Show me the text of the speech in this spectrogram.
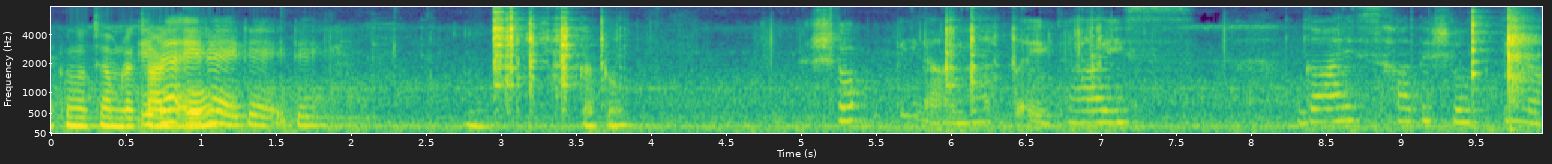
এখন হচ্ছে আমরা কাটবো। এটা এটা এটা। কাটো। সত্যি না গাইস গাইস হাতে সত্যি না।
